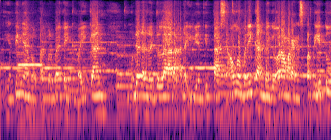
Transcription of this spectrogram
henti-hentinya melakukan berbagai kebaikan. Kemudian ada gelar ada identitas yang Allah berikan bagi orang-orang yang seperti itu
